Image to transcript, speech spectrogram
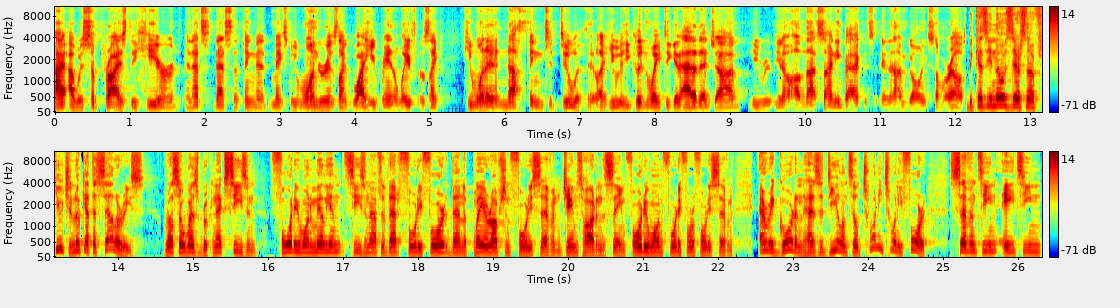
I, I was surprised to hear, and that's that's the thing that makes me wonder is like why he ran away from. It was like he wanted nothing to do with it. Like he he couldn't wait to get out of that job. He you know I'm not signing back, and I'm going somewhere else because he knows there's no future. Look at the salaries. Russell Westbrook next season 41 million, season after that 44, then a player option 47. James Harden the same 41, 44, 47. Eric Gordon has a deal until 2024 17, 18,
